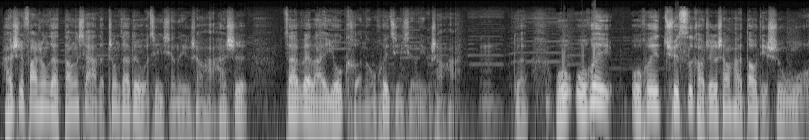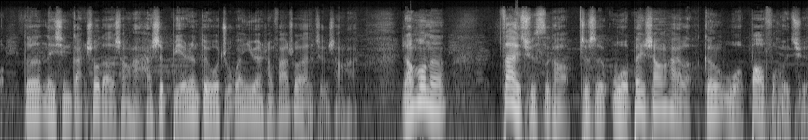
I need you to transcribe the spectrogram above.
还是发生在当下的、正在对我进行的一个伤害，还是在未来有可能会进行的一个伤害？嗯对我我会我会去思考这个伤害到底是我的内心感受到的伤害，还是别人对我主观意愿上发出来的这个伤害？然后呢，再去思考，就是我被伤害了，跟我报复回去，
